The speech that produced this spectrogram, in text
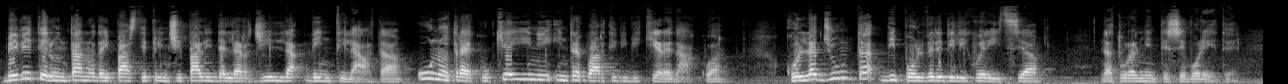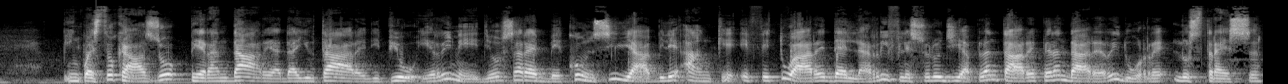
Bevete lontano dai pasti principali dell'argilla ventilata, 1-3 cucchiaini in tre quarti di bicchiere d'acqua, con l'aggiunta di polvere di liquirizia, naturalmente se volete. In questo caso, per andare ad aiutare di più il rimedio, sarebbe consigliabile anche effettuare della riflessologia plantare per andare a ridurre lo stress.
